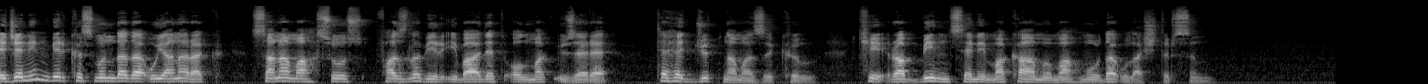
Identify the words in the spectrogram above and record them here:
Gecenin bir kısmında da uyanarak sana mahsus fazla bir ibadet olmak üzere teheccüd namazı kıl ki Rabbin seni makamı Mahmud'a ulaştırsın.''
